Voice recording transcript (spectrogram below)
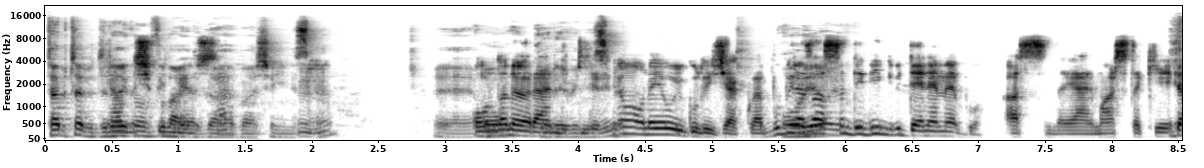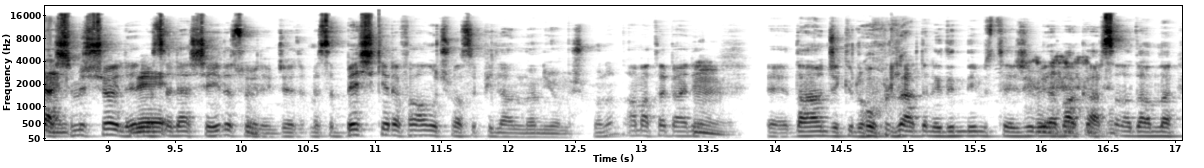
tabii tabii Dragonfly'dı galiba şeyin ismi. hı. E, Ondan öğrendiklerini oraya uygulayacaklar. Bu biraz Oraya- aslında dediğin gibi deneme bu aslında. Yani Mars'taki Ya en... şimdi şöyle ve- mesela şeyi de söyleyeyim. Cevdet. Mesela 5 kere falan uçması planlanıyormuş bunun. Ama tabii hani. E, daha önceki roverlardan edindiğimiz tecrübeye bakarsan adamlar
